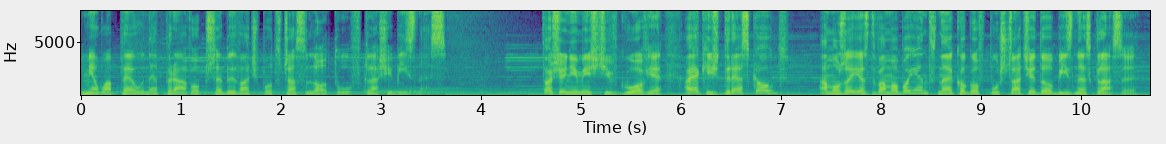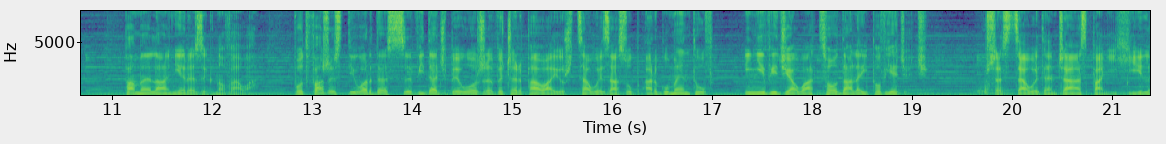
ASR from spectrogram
miała pełne prawo przebywać podczas lotu w klasie biznes. To się nie mieści w głowie, a jakiś dress code? A może jest wam obojętne, kogo wpuszczacie do biznes klasy? Pamela nie rezygnowała. Po twarzy stewardessy widać było, że wyczerpała już cały zasób argumentów i nie wiedziała, co dalej powiedzieć. Przez cały ten czas pani Hill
